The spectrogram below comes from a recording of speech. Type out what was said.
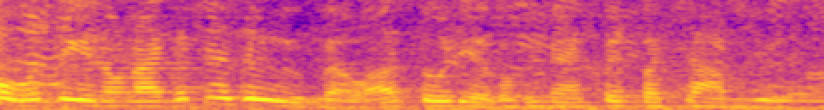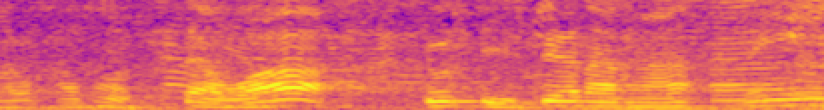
ปกติน้องนัทก็จะดื่มแบบว่าตัวเดียวกับพี่แม็กเป็นประจำอยู่แล้วครับผม แต่ว่าดูสีเสื้อนะฮะนี่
